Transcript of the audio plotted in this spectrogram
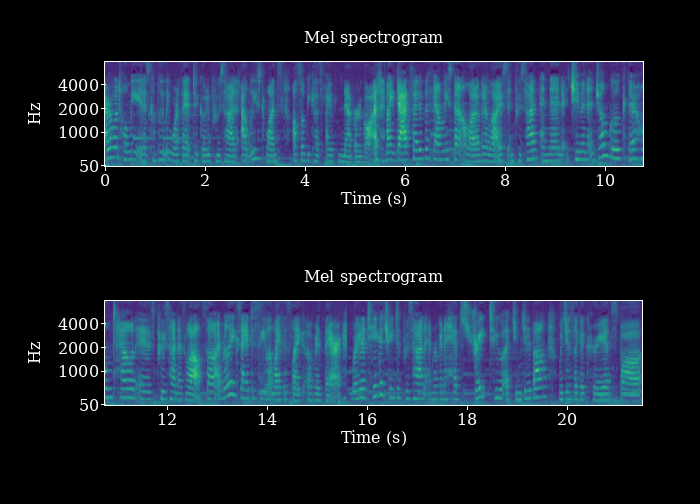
everyone told me it is completely worth it to go to Busan at least once also because I've never gone. My dad's side of the family spent a lot of their lives in Busan and then Jimin and Jungkook their hometown is Busan as well so I'm really excited to see what life is like over there. We're gonna take a train to Busan and we're gonna head straight to a Jimjilbang which is like a Korean spa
